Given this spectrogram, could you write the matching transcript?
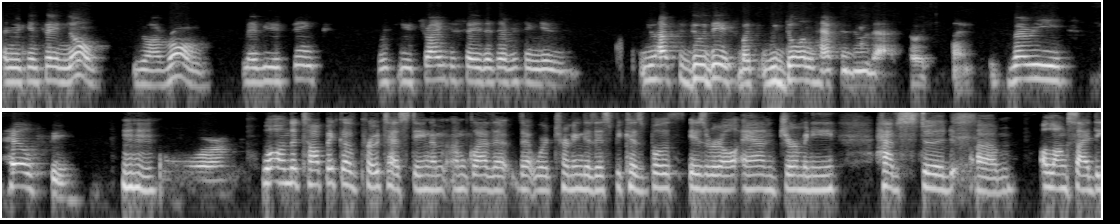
and we can say, no, you are wrong. Maybe you think you're trying to say that everything is you have to do this, but we don't have to do that. So it's like it's very healthy mm-hmm. for well, on the topic of protesting, I'm, I'm glad that, that we're turning to this because both Israel and Germany have stood um, alongside the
